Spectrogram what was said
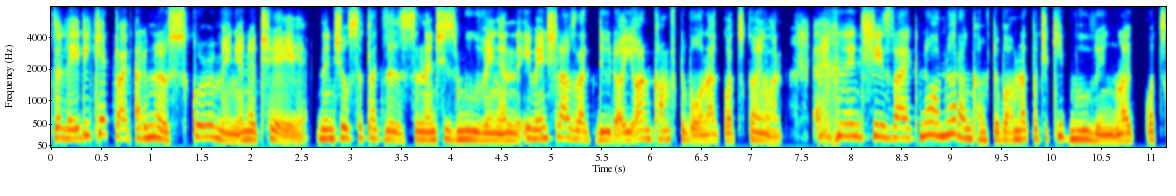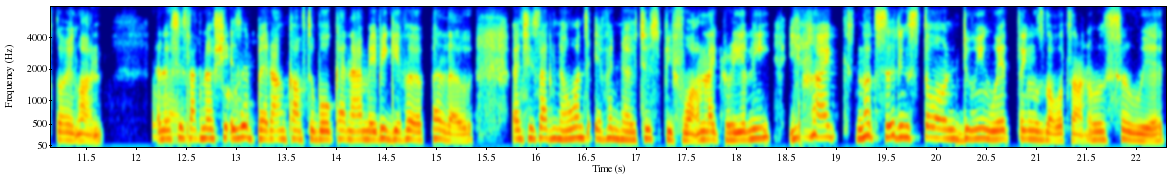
the lady kept like, I don't know, squirming in a chair. And then she'll sit like this and then she's moving. And eventually I was like, dude, are you uncomfortable? Like, what's going on? And then she's like, no, I'm not uncomfortable. I'm like, but you keep moving. Like, what's going on? And then she's like, no, she is a bit uncomfortable. Can I maybe give her a pillow? And she's like, no one's ever noticed before. I'm like, really? You're like not sitting still and doing weird things the whole time. It was so weird.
